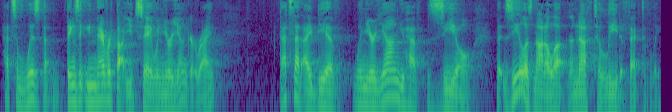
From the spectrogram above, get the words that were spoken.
had some wisdom, things that you never thought you'd say when you were younger, right? That's that idea of when you're young, you have zeal, but zeal is not enough to lead effectively.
